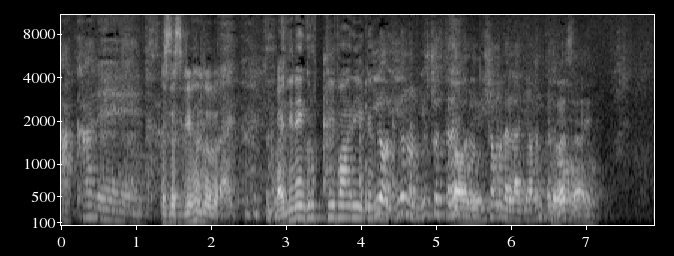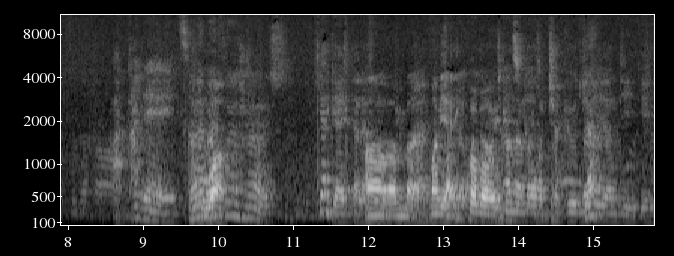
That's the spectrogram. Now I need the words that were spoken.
A carezza. Sta scrivendo. Vedi nei gruppi vari che. Io, io non, io c'ho il telefono Dove? diciamo relativamente Dove sei? A carezza. Qua. Chi è che ha il telefono? Ah, più vabbè. Ma vieni qua la poi. Una memoccia più dati antichi.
